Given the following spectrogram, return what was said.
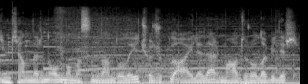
İmkanların olmamasından dolayı çocuklu aileler mağdur olabilir.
